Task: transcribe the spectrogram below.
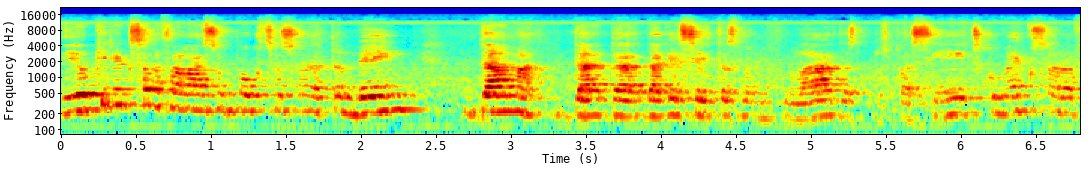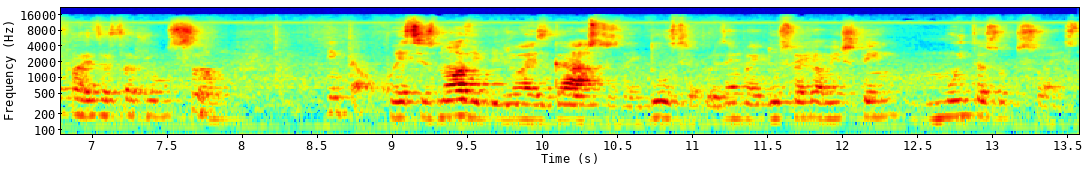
E eu queria que a senhora falasse um pouco, se a senhora também dá, da da receitas manipuladas para os pacientes, como é que a senhora faz essa junção? Então, com esses 9 bilhões gastos na indústria, por exemplo, a indústria realmente tem muitas opções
